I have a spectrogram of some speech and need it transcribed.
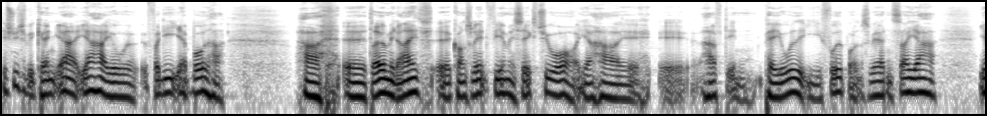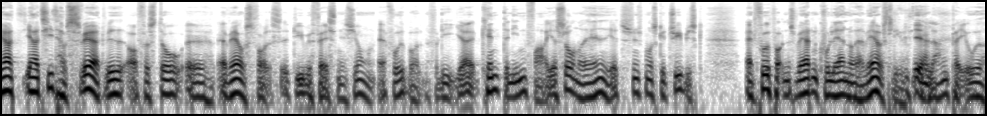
det synes jeg, vi kan. Jeg, jeg har jo, øh, fordi jeg både har har øh, drevet mit eget øh, konsulentfirma i 26 år, og jeg har øh, øh, haft en periode i fodboldens verden, så jeg har jeg, jeg har tit haft svært ved at forstå øh, erhvervsfolks øh, dybe fascination af fodbolden, fordi jeg kendte den indenfra, jeg så noget andet. Jeg synes måske typisk, at fodboldens verden kunne lære noget erhvervsliv ja. i lange perioder.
